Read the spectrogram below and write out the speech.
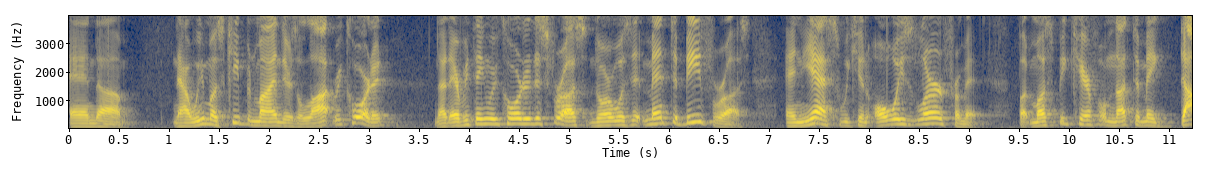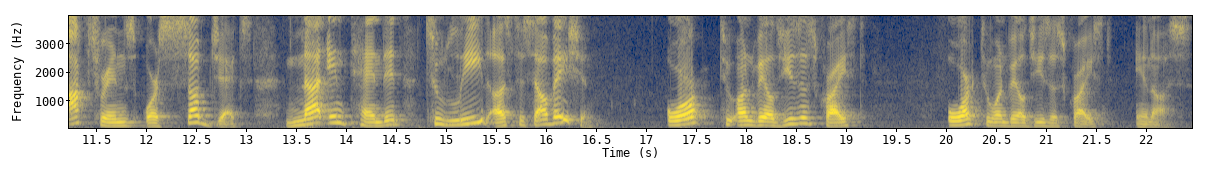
And um, now we must keep in mind there's a lot recorded. Not everything recorded is for us, nor was it meant to be for us. And yes, we can always learn from it, but must be careful not to make doctrines or subjects not intended to lead us to salvation or to unveil Jesus Christ or to unveil Jesus Christ in us.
